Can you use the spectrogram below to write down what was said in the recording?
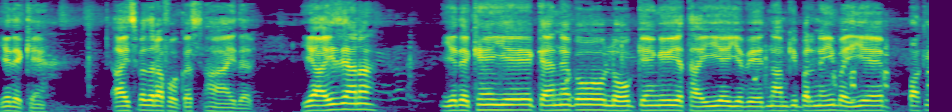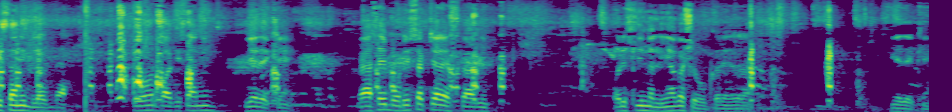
ये देखें। आइज़ पर ज़रा फोकस हाँ इधर। ये आइज़ है ना ये देखें, ये कहने को लोग कहेंगे ये थाई है, ये वेद नाम की, पर नहीं भाई, ये पाकिस्तानी ब्लड है। प्योर पाकिस्तानी। ये देखें, वैसे ही बॉडी स्ट्रक्चर है इसका भी। और इसकी नलियाँ का शौक करें ज़रा। ये देखें।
